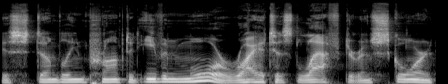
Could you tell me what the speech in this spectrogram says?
His stumbling prompted even more riotous laughter and scorn.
